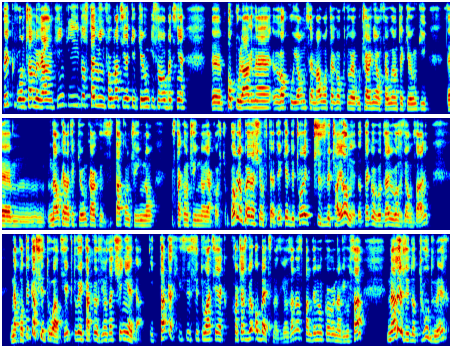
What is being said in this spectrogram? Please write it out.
pyk, włączamy ranking i dostajemy informacje, jakie kierunki są obecnie y, popularne, rokujące, mało tego, które uczelnie oferują te kierunki, naukę na tych kierunkach z taką czy inną z taką czy inną jakością. Problem pojawia się wtedy, kiedy człowiek przyzwyczajony do tego rodzaju rozwiązań napotyka sytuację, której tak rozwiązać się nie da. I taka sytuacja, jak chociażby obecna, związana z pandemią koronawirusa, należy do trudnych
